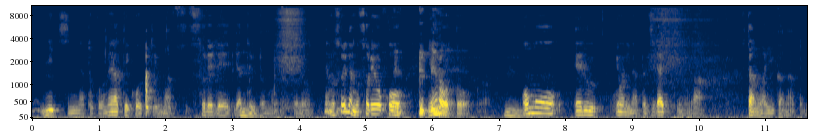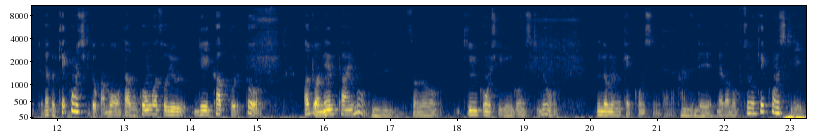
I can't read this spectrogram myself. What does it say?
ニッチなところを狙っていこうっていう、まあ、それでやってると思うんですけど、でもそれでもそれをこう、やろうと思えるようになった時代っていうのが来たのはいいかなと思って。だから結婚式とかも多分今後はそういうゲイカップルと、あとは年配の、その、金婚式、銀婚式の二度目の結婚式みたいな感じで、だからもう普通の結婚式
